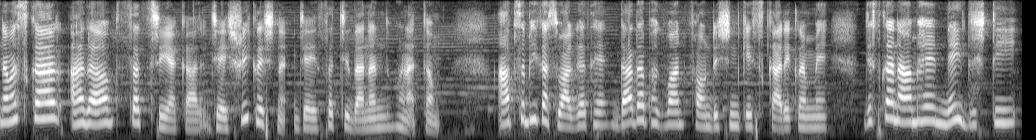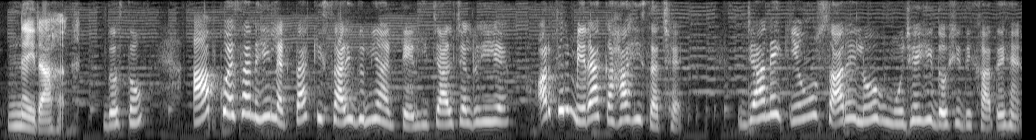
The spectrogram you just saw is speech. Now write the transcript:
नमस्कार, आदाब, सत श्री अकाल। जय श्री कृष्ण, जय सच्चिदानंद, वणक्कम। आप सभी का स्वागत है दादा भगवान फाउंडेशन के इस कार्यक्रम में, जिसका नाम है नई दृष्टि, नई राह। दोस्तों, आपको ऐसा नहीं लगता कि सारी दुनिया टेढ़ी चाल चल रही है? और फिर मेरा कहा ही सच है। जाने क्यों सारे लोग मुझे ही दोषी दिखाते हैं,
